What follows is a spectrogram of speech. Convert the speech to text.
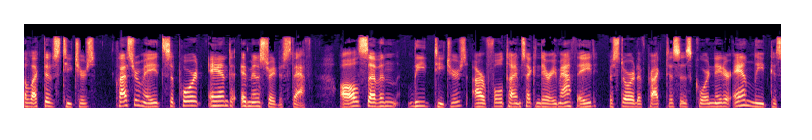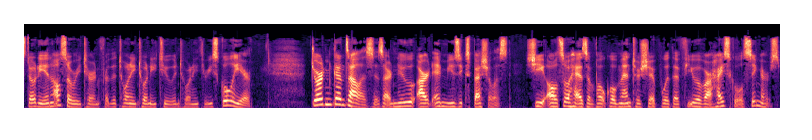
electives teachers, classroom aides, support, and administrative staff. All seven lead teachers, our full-time secondary math aide, restorative practices coordinator, and lead custodian also return for the 2022 and 23 school year. Jordan Gonzalez is our new art and music specialist. She also has a vocal mentorship with a few of our high school singers.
